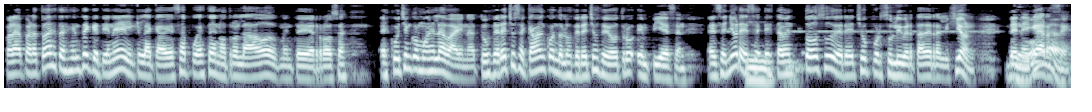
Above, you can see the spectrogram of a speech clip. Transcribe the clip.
para, para toda esta gente que tiene el- la cabeza puesta en otro lado, mente de rosa, escuchen cómo es la vaina. Tus derechos se acaban cuando los derechos de otro empiezan. El señor ese Mm. estaba en todo su derecho por su libertad de religión, de, negarse.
